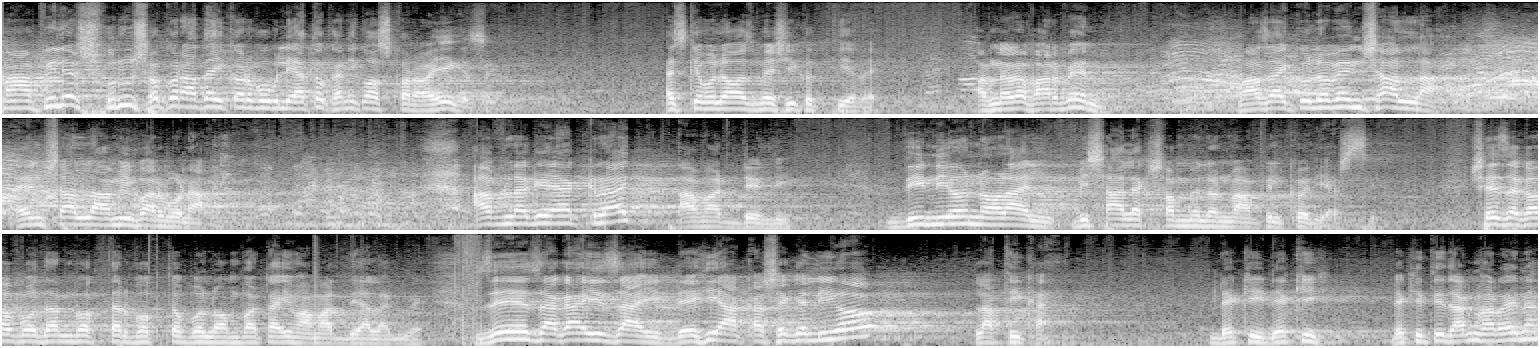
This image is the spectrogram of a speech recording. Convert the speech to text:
মাহফিলের শুরু শকর আদায় করব বলে এতখানি কস করা হয়ে গেছে। আজকে বলে অজ বেশি করতে হবে। আপনারা পারবেন? মাজাই কুলবে ইনশাল্লাহ ইনশাল্লাহ আমি পারব না। আপনাকে এক রাত আমার ডেলি। দিনীয় নড়াইল বিশাল এক সম্মেলন মাহফিল করি আসছি। সে জায়গাও প্রধান বক্তার বক্তব্য, লম্বা টাইম আমার দেওয়া লাগবে। যে জায়গায় যাই দেখি আকাশে গেলিও লাথি খায়। ডেকি ডেকি। ডেকিতে ধান ভাড়ায় না?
